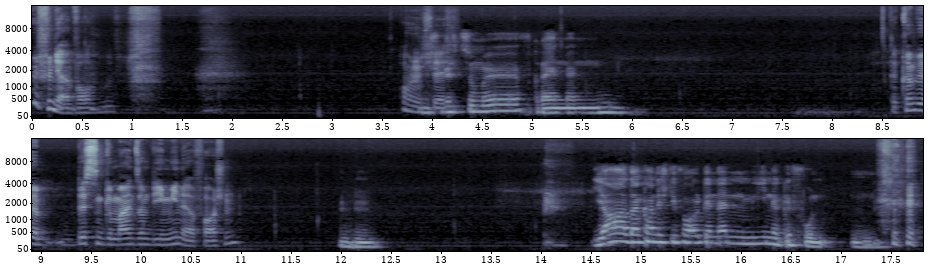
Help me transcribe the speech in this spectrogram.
Ich finde ja einfach. Ich will zum Öf rennen. Da können wir ein bisschen gemeinsam die Mine erforschen. Mhm. Ja, dann kann ich die Folge nennen Mine gefunden.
